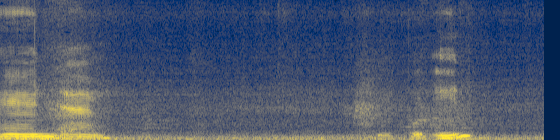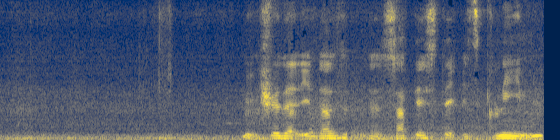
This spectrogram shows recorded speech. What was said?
and um, put in make sure that it does the satay stick is clean.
